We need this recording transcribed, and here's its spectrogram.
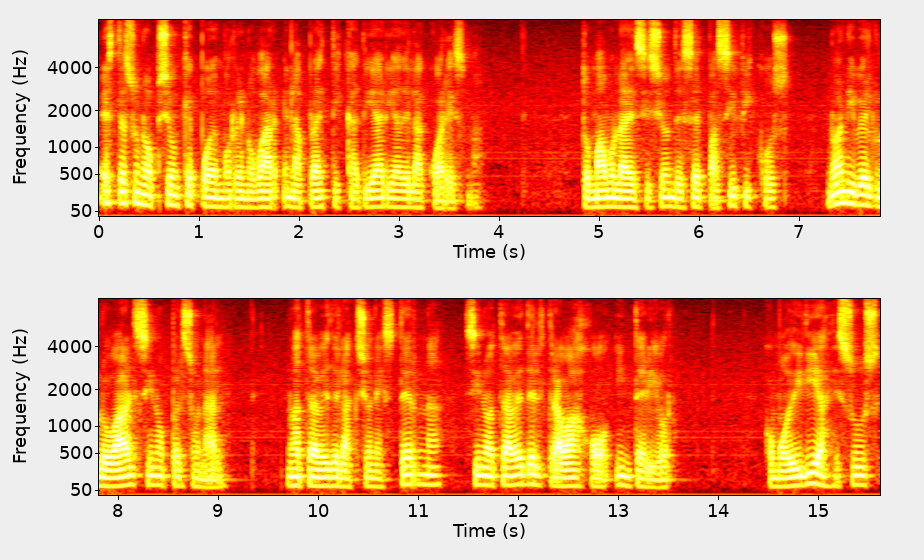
Esta es una opción que podemos renovar en la práctica diaria de la cuaresma. Tomamos la decisión de ser pacíficos, no a nivel global, sino personal, no a través de la acción externa, sino a través del trabajo interior. Como diría Jesús,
